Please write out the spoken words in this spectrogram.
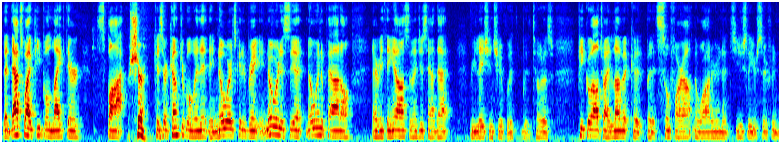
that that's why people like their spot Sure. because they're comfortable with it they know where it's going to break they know where to sit know when to paddle everything else and i just had that relationship with with Todos pico alto i love it but it's so far out in the water and it's usually you're surfing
